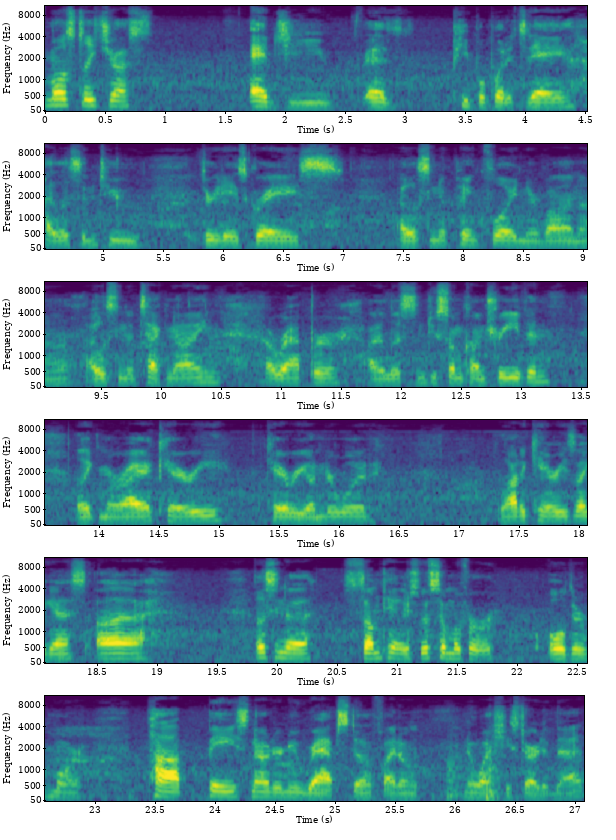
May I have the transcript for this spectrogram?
mostly just edgy as people put it today. I listen to 3 Days Grace. I listen to Pink Floyd, Nirvana. I listen to Tech N9ne, a rapper. I listen to some country even, like Mariah Carey, Carrie Underwood. A lot of Carries, I guess. Uh, I listen to some Taylor Swift, some of her older, more pop bass, not her new rap stuff. I don't know why she started that.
